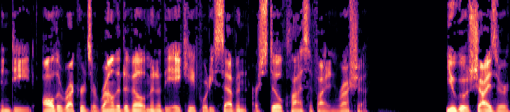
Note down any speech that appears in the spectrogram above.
Indeed, all the records around the development of the AK 47 are still classified in Russia. Hugo Schmeisser,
